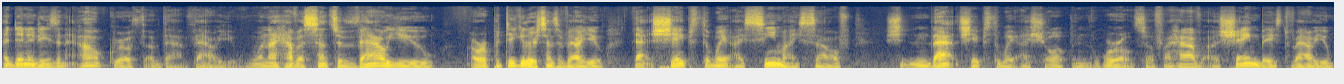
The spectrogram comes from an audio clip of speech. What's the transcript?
identity is an outgrowth of that value. When I have a sense of value or a particular sense of value, that shapes the way I see myself. And that shapes the way I show up in the world. So if I have a shame based value,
